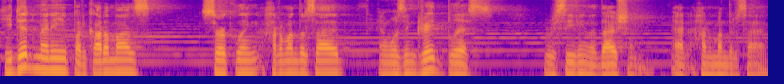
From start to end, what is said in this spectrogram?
He did many parkaramas circling Harmandir Sahib and was in great bliss receiving the darshan at Harmandir Sahib.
